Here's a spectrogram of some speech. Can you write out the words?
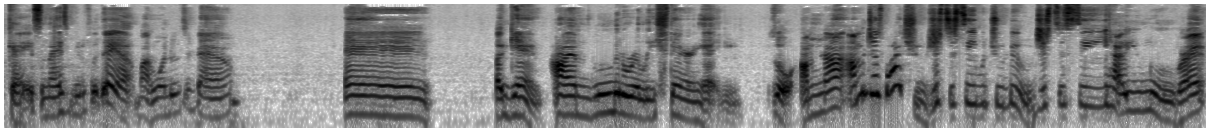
Okay, it's a nice, beautiful day out. My windows are down. And again, I'm literally staring at you. So I'm not, I'm gonna just watch you just to see what you do, just to see how you move, right?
